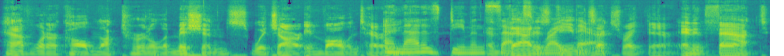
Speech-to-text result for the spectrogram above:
have what are called nocturnal emissions, which are involuntary. And that is demon and sex that is right demon there. sex right there. And in fact,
